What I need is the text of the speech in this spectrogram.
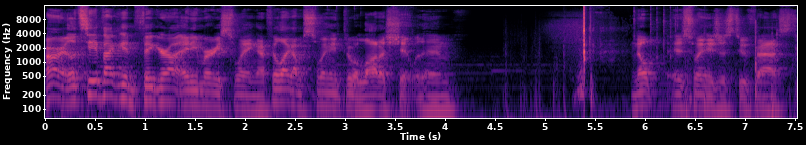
All right, let's see if I can figure out Eddie Murray's swing. I feel like I'm swinging through a lot of shit with him. Nope, his swing is just too fast.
